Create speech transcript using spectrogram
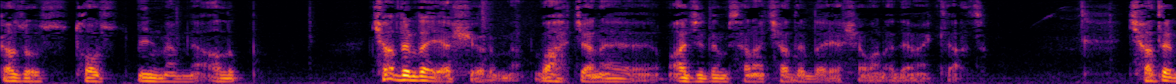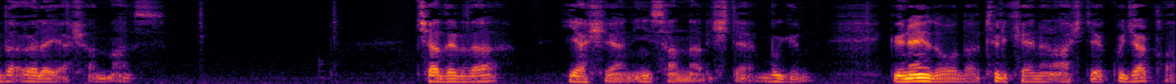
gazoz, tost bilmem ne alıp çadırda yaşıyorum ben. Vah canım acıdım sana çadırda yaşamana demek lazım. Çadırda öyle yaşanmaz. Çadırda yaşayan insanlar işte bugün Güneydoğu'da Türkiye'nin açtığı kucakla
